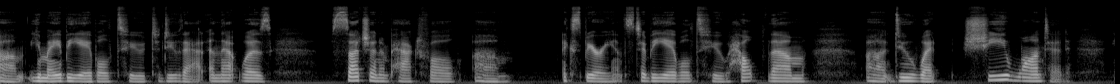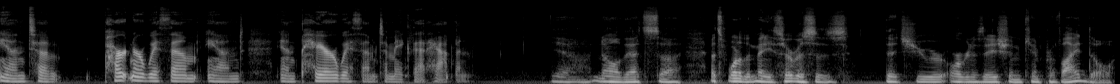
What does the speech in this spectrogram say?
um, you may be able to to do that. And that was such an impactful um, experience to be able to help them uh, do what she wanted and to partner with them and and pair with them to make that happen. Yeah, no, that's uh, that's one of the many services that your organization can provide, though,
